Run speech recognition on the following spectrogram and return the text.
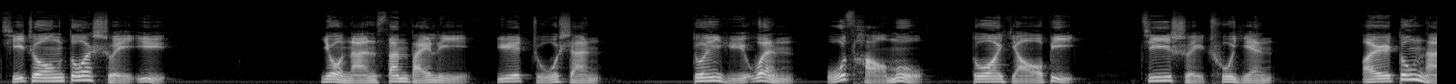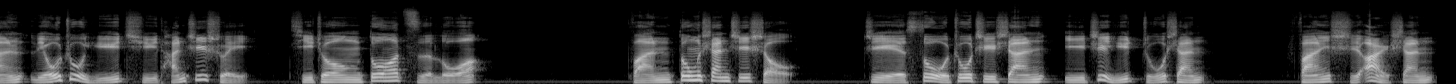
其中多水域。又南三百里，曰竹山，敦于汶，无草木，多摇壁，积水出焉，而东南流注于曲潭之水，其中多紫罗。凡东山之首。至宿诸之山，以至于竹山，凡十二山，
